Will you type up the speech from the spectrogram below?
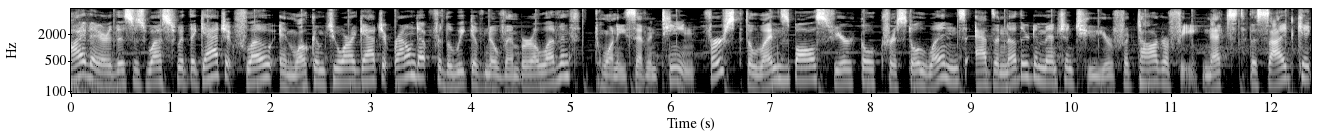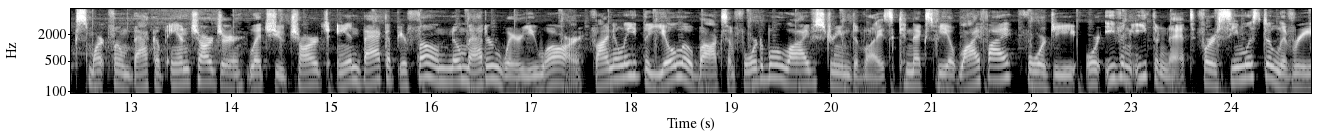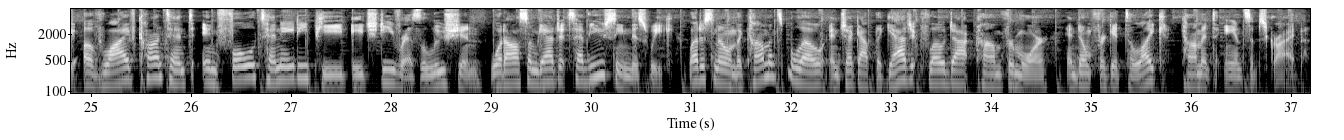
Hi there, this is Wes with the Gadget Flow, and welcome to our Gadget Roundup for the week of November 11th, 2017. First, the LensBall Spherical Crystal Lens adds another dimension to your photography. Next, the Sidekick Smartphone Backup and Charger lets you charge and back up your phone no matter where you are. Finally, the YOLO Box affordable live stream device connects via Wi-Fi, 4G, or even Ethernet for a seamless delivery of live content in full 1080p HD resolution. What awesome gadgets have you seen this week? Let us know in the comments below and check out thegadgetflow.com for more. And don't forget to like, comment, and subscribe.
